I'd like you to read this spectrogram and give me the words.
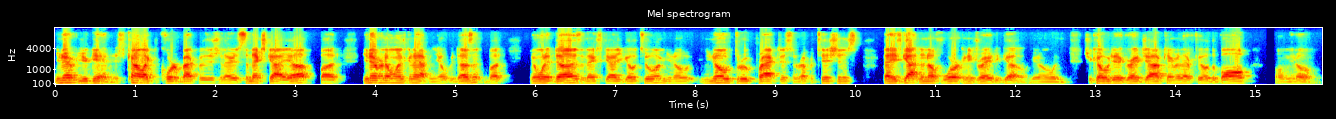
you never, you again, it's kind of like the quarterback position there. It's the next guy up, but you never know when it's going to happen. You hope it doesn't, but you know, when it does, the next guy you go to him, you know, you know, through practice and repetitions that he's gotten enough work and he's ready to go, you know, and Jakobi did a great job, came in there, filled the ball, um, you know,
